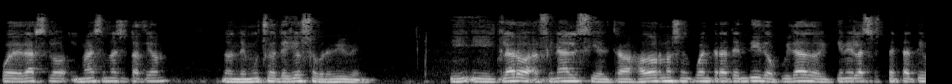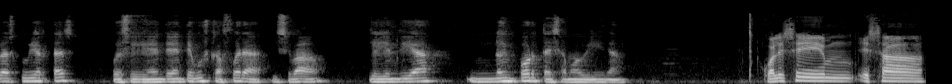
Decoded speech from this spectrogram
puede dárselo y más en una situación donde muchos de ellos sobreviven. Y, claro, al final, si el trabajador no se encuentra atendido, cuidado y tiene las expectativas cubiertas, pues evidentemente busca afuera y se va. Y hoy en día no importa esa movilidad. ¿Cuál es esa,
